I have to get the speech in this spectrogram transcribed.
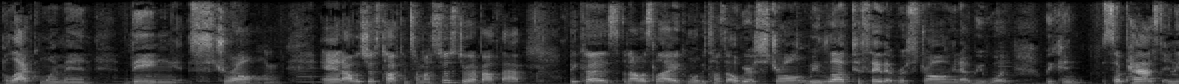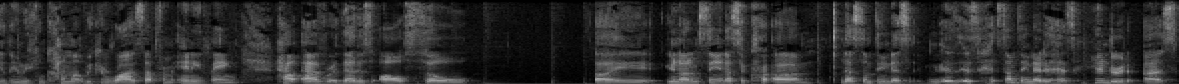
black women being strong, and I was just talking to my sister about that because and I was like when we talk about oh we're strong. We love to say that we're strong and that we would we can surpass anything. We can come up we can rise up from anything. However that is also a you know what I'm saying? That's a um that's something that's it's something that it has hindered us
